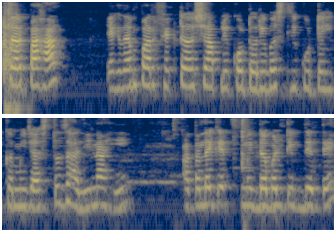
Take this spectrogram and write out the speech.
तर पहा एकदम परफेक्ट अशी आपली कटोरी बसली कुठेही कमी जास्त झाली नाही. आता लगेच मी डबल टिप देते.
